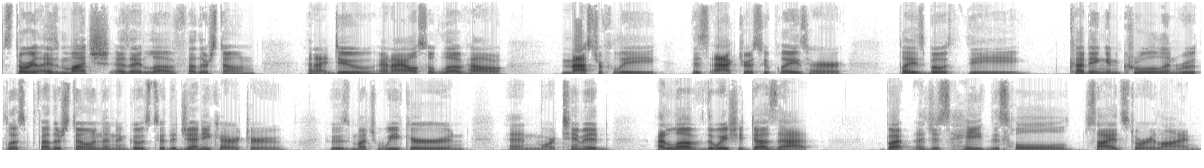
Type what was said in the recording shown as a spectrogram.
story, as much as I love Featherstone, and I do, and I also love how masterfully this actress who plays her plays both the cutting and cruel and ruthless Featherstone, and then goes to the Jenny character, who's much weaker and and more timid. I love the way she does that, but I just hate this whole side storyline.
